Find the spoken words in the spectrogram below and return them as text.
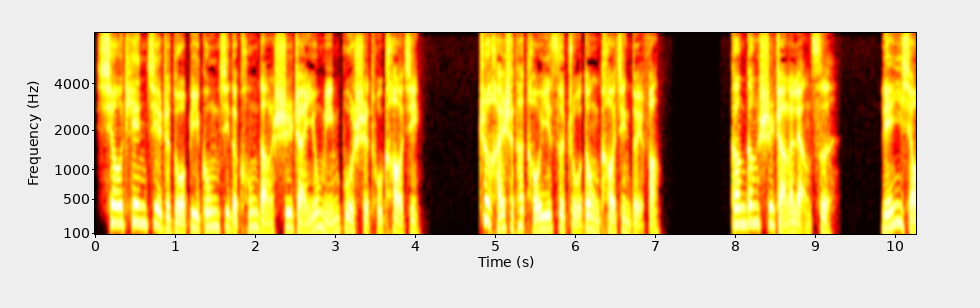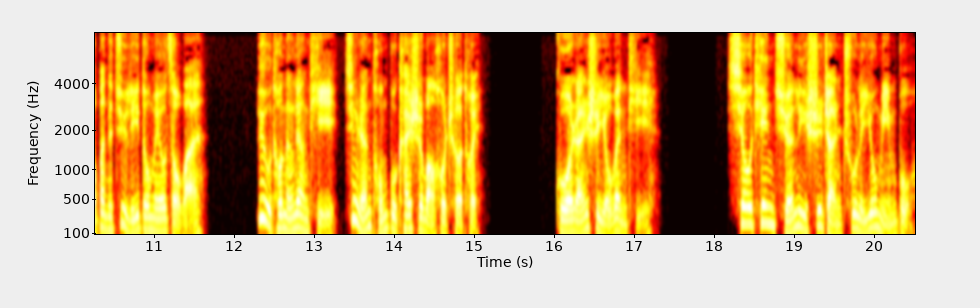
萧天借着躲避攻击的空档施展幽冥步，试图靠近。这还是他头一次主动靠近对方。刚刚施展了两次，连一小半的距离都没有走完，六头能量体竟然同步开始往后撤退。果然是有问题。萧天全力施展出了幽冥步，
